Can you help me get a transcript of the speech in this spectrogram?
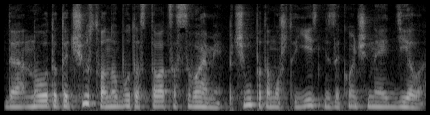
да, но вот это чувство, оно будет оставаться с вами. Почему? Потому что есть незаконченное дело.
